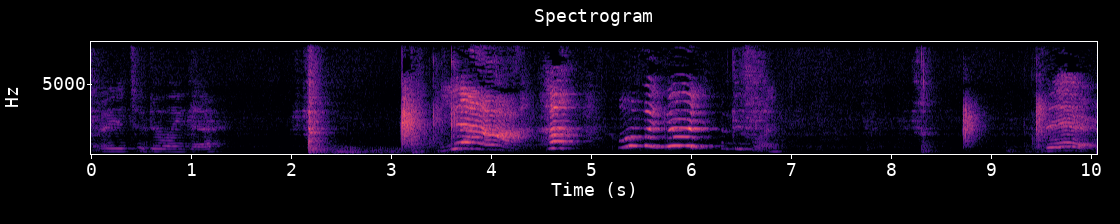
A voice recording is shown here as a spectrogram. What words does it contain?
What are you two doing there? Yeah! Ha! Oh my god! This one. There.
